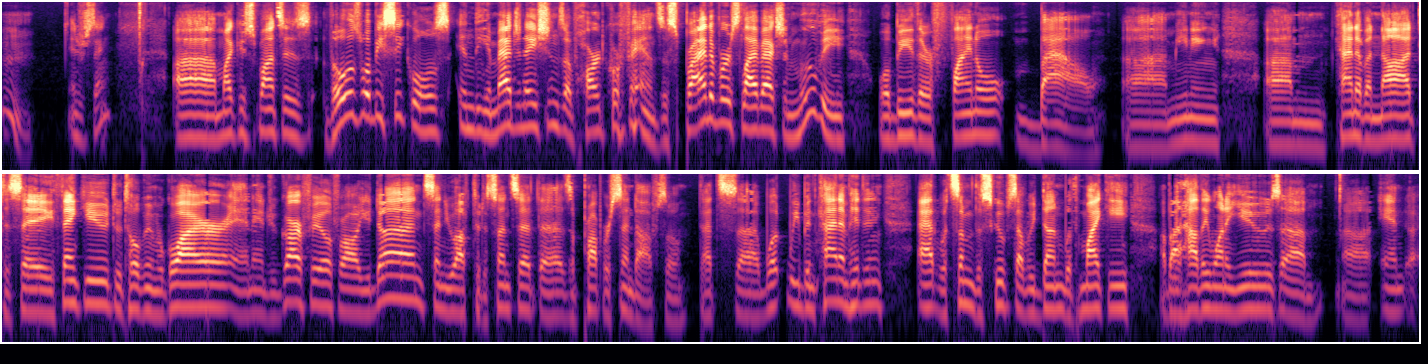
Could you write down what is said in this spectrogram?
Hmm, interesting. Uh, Mikey's response is, those will be sequels in the imaginations of hardcore fans. The Spider-Verse live-action movie will be their final bow, uh, meaning um, kind of a nod to say thank you to Tobey Maguire and Andrew Garfield for all you've done, send you off to the sunset uh, as a proper send off. So that's uh, what we've been kind of hinting at with some of the scoops that we've done with Mikey about how they want to use um, uh, and uh,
